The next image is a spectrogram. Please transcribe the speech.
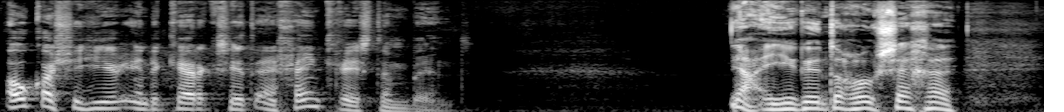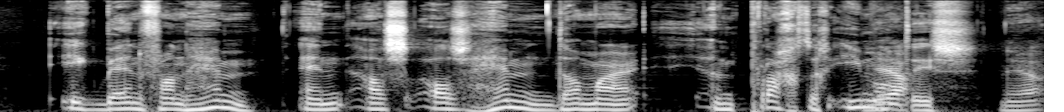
Ook als je hier in de kerk zit en geen christen bent. Ja, en je kunt toch ook zeggen, ik ben van hem. En als, als hem dan maar een prachtig iemand Ja. is, Ja,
